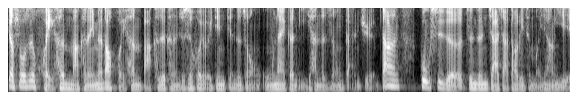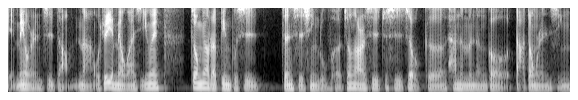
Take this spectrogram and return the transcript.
要说是悔恨嘛，可能也没有到悔恨吧。可是可能就是会有一点点这种无奈跟遗憾的这种感觉。当然，故事的真真假假到底怎么样，也没有人知道。那我觉得也没有关系，因为重要的并不是真实性如何，重要的是就是这首歌它能不能够打动人心，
